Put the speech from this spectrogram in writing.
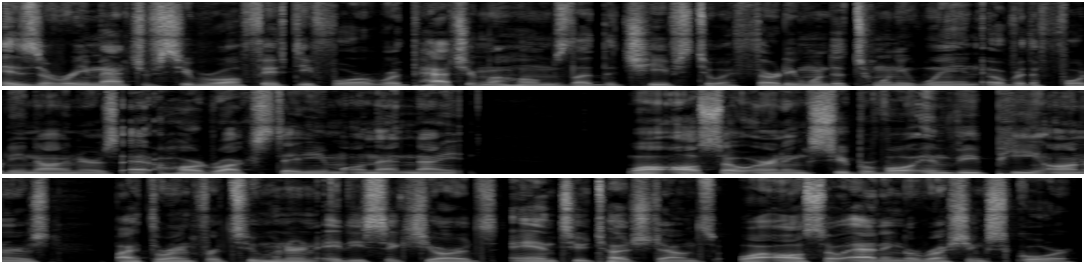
Is a rematch of Super Bowl 54 where Patrick Mahomes led the Chiefs to a 31 20 win over the 49ers at Hard Rock Stadium on that night, while also earning Super Bowl MVP honors by throwing for 286 yards and two touchdowns while also adding a rushing score.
